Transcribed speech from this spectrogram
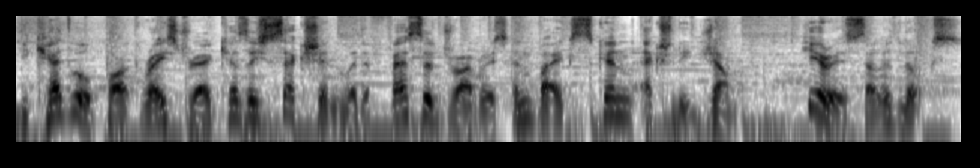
The Cadwell Park racetrack has a section where the faster drivers and bikes can actually jump. Here is how it looks.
